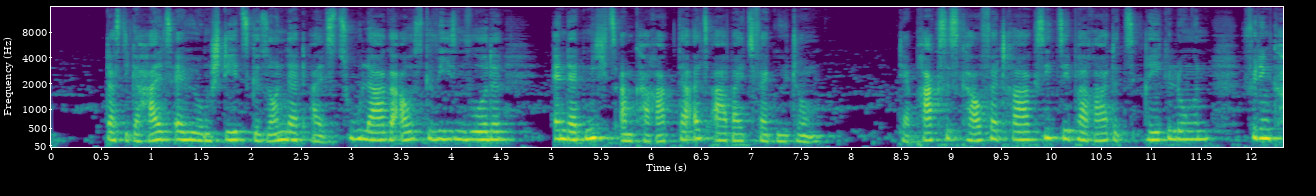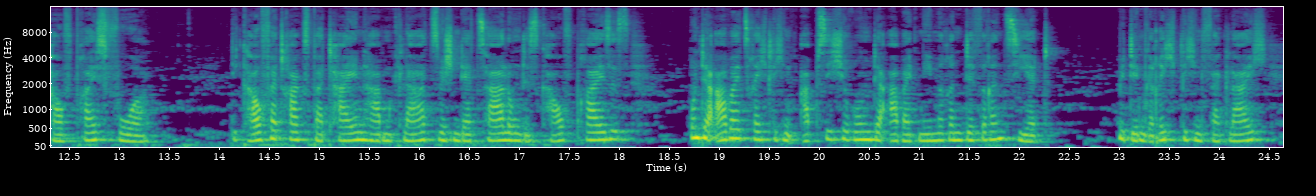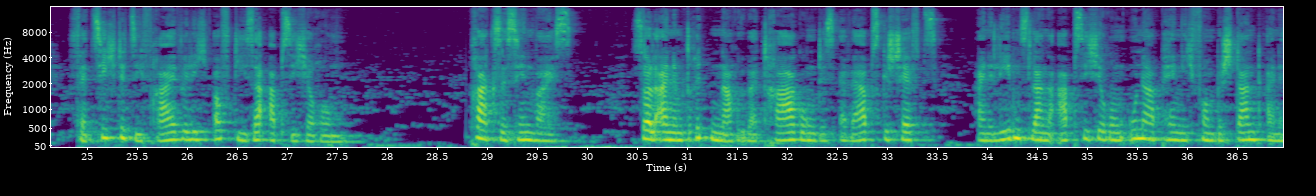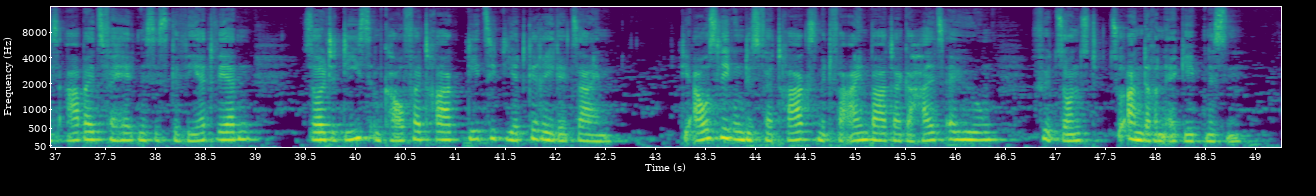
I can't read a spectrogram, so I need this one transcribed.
Dass die Gehaltserhöhung stets gesondert als Zulage ausgewiesen wurde, ändert nichts am Charakter als Arbeitsvergütung. Der Praxiskaufvertrag sieht separate Regelungen für den Kaufpreis vor. Die Kaufvertragsparteien haben klar zwischen der Zahlung des Kaufpreises und der arbeitsrechtlichen Absicherung der Arbeitnehmerin differenziert. Mit dem gerichtlichen Vergleich verzichtet sie freiwillig auf diese Absicherung. Praxishinweis. Soll einem Dritten nach Übertragung des Erwerbsgeschäfts eine lebenslange Absicherung unabhängig vom Bestand eines Arbeitsverhältnisses gewährt werden, sollte dies im Kaufvertrag dezidiert geregelt sein. Die Auslegung des Vertrags mit vereinbarter Gehaltserhöhung führt sonst zu anderen Ergebnissen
